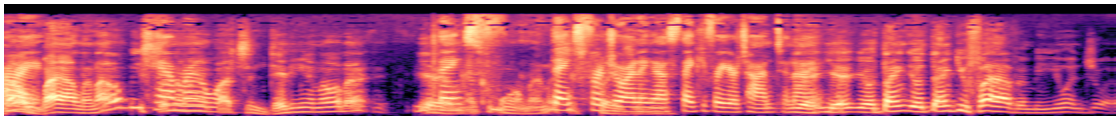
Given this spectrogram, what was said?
All Y'all right. wild, and I don't be sitting around watching Diddy and all that. Yeah, thanks. man, come on, man. This Thanks for crazy, joining man. us. Thank you for your time Yeah, tonight. yeah, yo, thank you, thank you for having me. You enjoy.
